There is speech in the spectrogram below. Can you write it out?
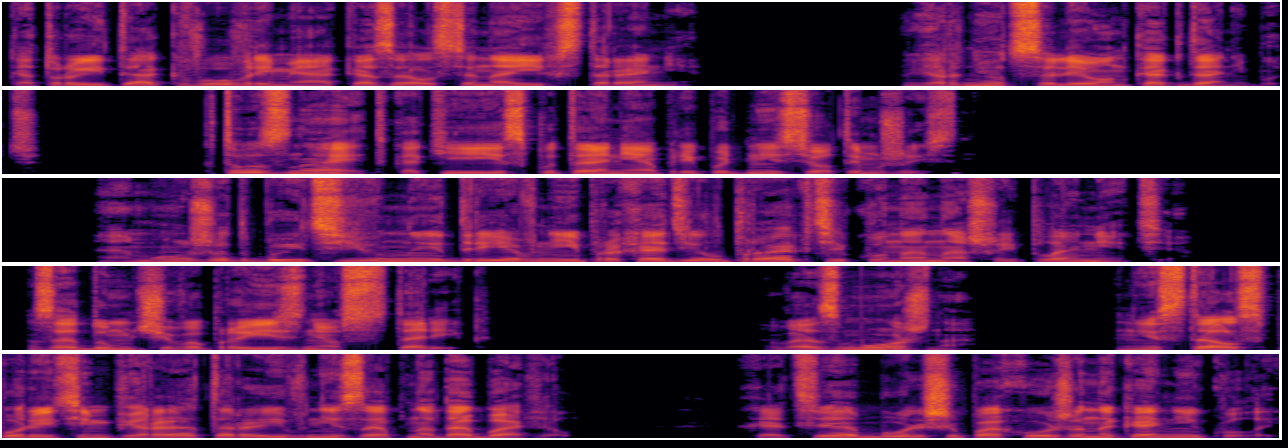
который и так вовремя оказался на их стороне. Вернется ли он когда-нибудь? Кто знает, какие испытания преподнесет им жизнь. А может быть, юный древний проходил практику на нашей планете? задумчиво произнес старик. Возможно. Не стал спорить император и внезапно добавил. Хотя больше похоже на каникулы.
